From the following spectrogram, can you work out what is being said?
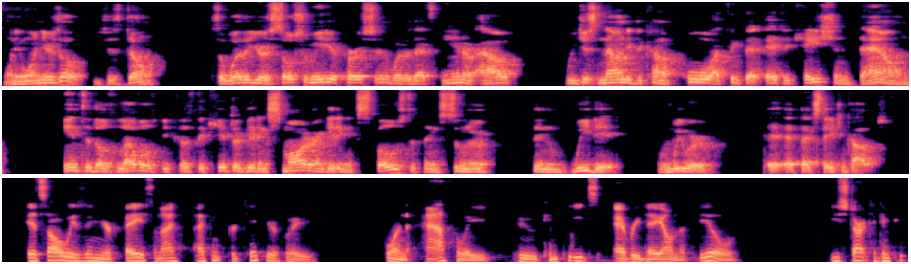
21 years old. We just don't. So whether you're a social media person, whether that's in or out, we just now need to kind of pull, I think that education down into those levels because the kids are getting smarter and getting exposed to things sooner than we did when we were at that stage in college. It's always in your face. And I, I think particularly for an athlete who competes every day on the field, you start to compete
